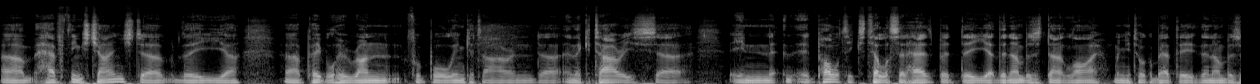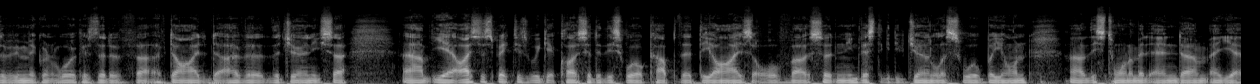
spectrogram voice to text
Um, have things changed? Uh, the uh, uh, people who run football in Qatar and uh, and the Qataris in politics tell us it has, but the the numbers don't lie when you talk about the, the numbers of immigrant workers that have have died over the journey. So. Um, yeah, I suspect as we get closer to this World Cup that the eyes of uh, certain investigative journalists will be on uh, this tournament, and um, yeah,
